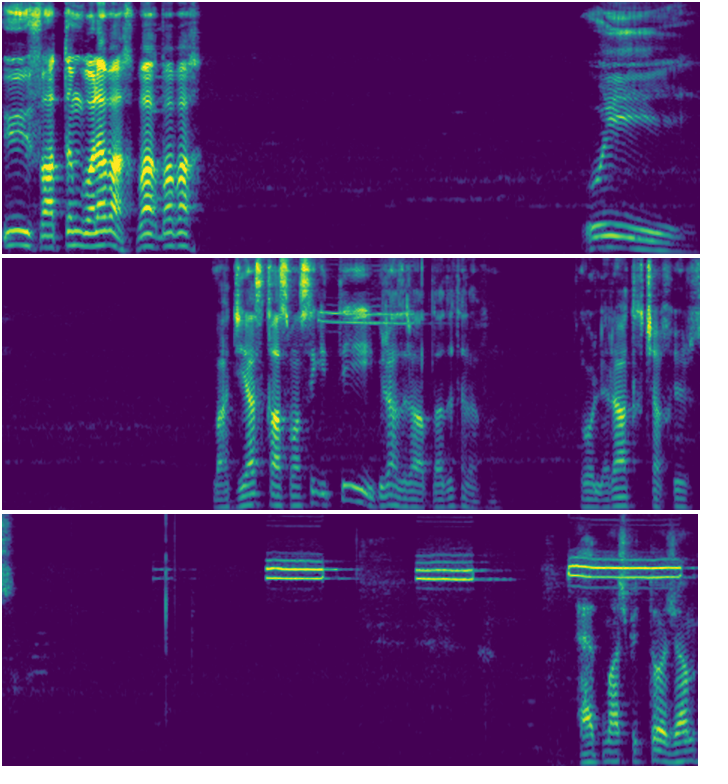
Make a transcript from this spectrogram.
Üf attığım gole bak. Bak bak bak. Bak cihaz kasması gitti. Biraz rahatladı telefon. Golleri artık çakıyoruz. Evet maç bitti hocam.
